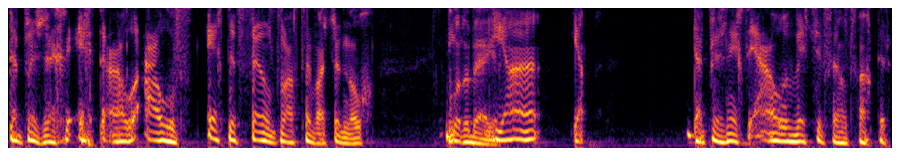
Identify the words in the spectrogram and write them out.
dat was een echte oude, oude, echte veldwachter was er nog. Klodderbeer. Ja, ja. Dat was een echte ouderwetse veldwachter.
